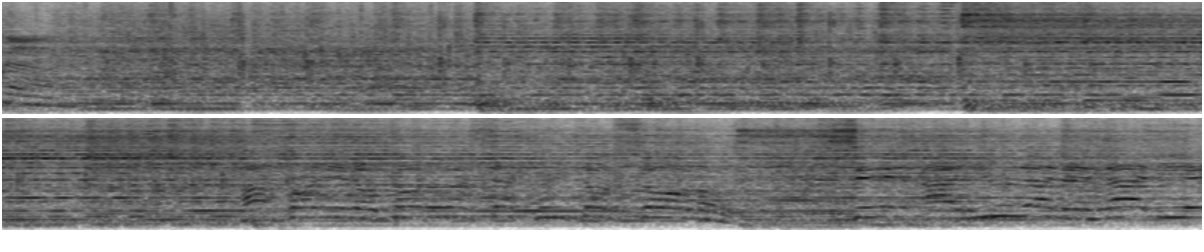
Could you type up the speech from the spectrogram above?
Ha corrido todo el circuito solo, sin ayuda de nadie.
